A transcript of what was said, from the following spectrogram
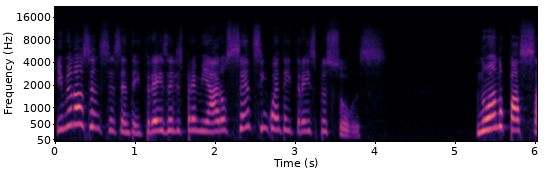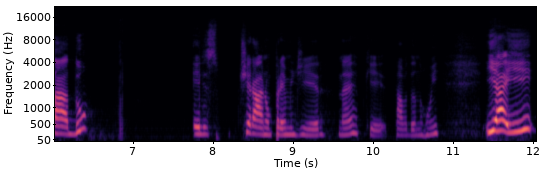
Em 1963, eles premiaram 153 pessoas. No ano passado, eles tiraram o prêmio dinheiro, né? Porque estava dando ruim. E aí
